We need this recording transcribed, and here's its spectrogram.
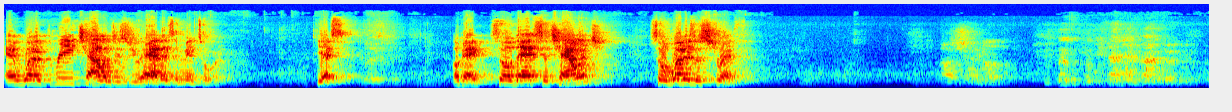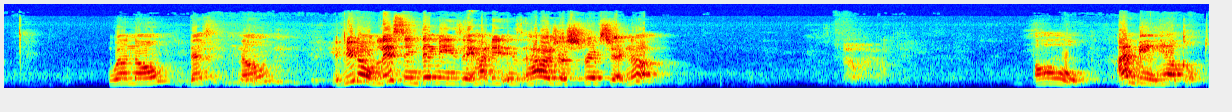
and what are three challenges you have as a mentor? Yes? Okay, so that's a challenge. So what is a strength? Well, no, that's no. If you don't listen, that means that how, do, is, how is your strength shutting up? Oh, I'm being heckled.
